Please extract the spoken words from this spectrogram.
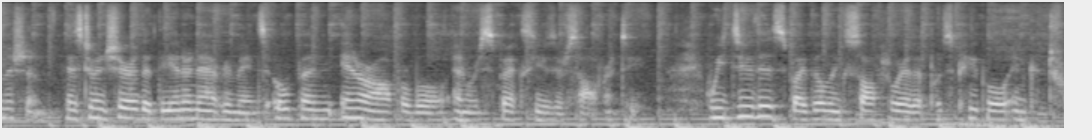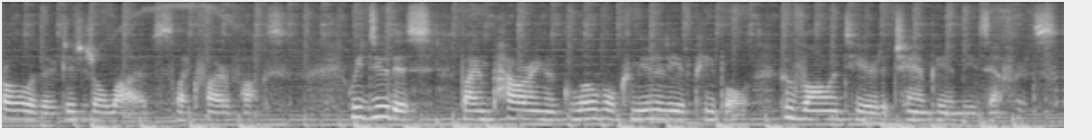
mission is to ensure that the Internet remains open, interoperable, and respects user sovereignty. We do this by building software that puts people in control of their digital lives, like Firefox. We do this by empowering a global community of people who volunteer to champion these efforts.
